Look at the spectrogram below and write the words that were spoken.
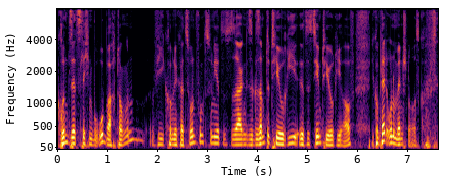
grundsätzlichen Beobachtungen, wie Kommunikation funktioniert, sozusagen diese gesamte Theorie, Systemtheorie auf, die komplett ohne Menschen auskommt.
